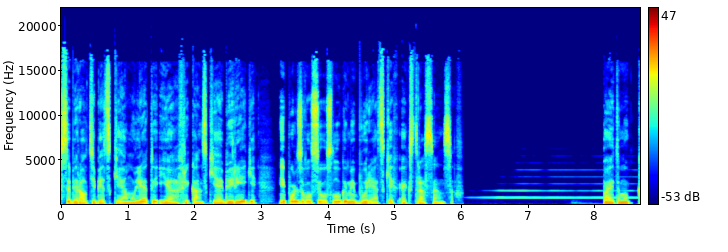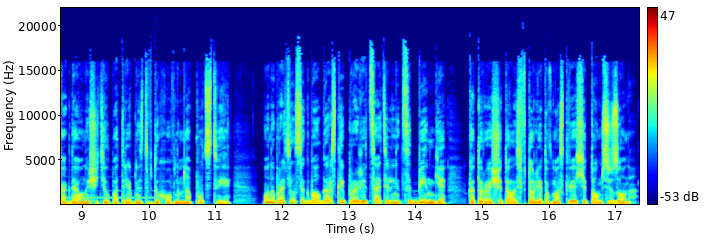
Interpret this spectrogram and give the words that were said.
собирал тибетские амулеты и африканские обереги и пользовался услугами бурятских экстрасенсов. Поэтому, когда он ощутил потребность в духовном напутствии, он обратился к болгарской прорицательнице Бинге, которая считалась в то лето в Москве хитом сезона.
